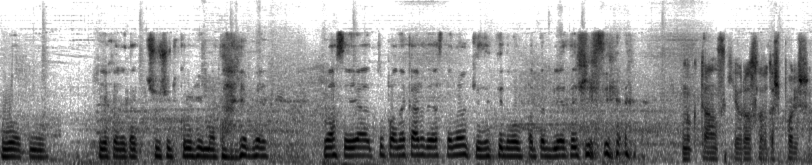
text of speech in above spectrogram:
Вот, ну, ехали так чуть-чуть круги мотали, блядь. Вася, я тупо на каждой остановке закидывал по таблеточке все. Ну, Гданский, Вроцлав, это ж Польша.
